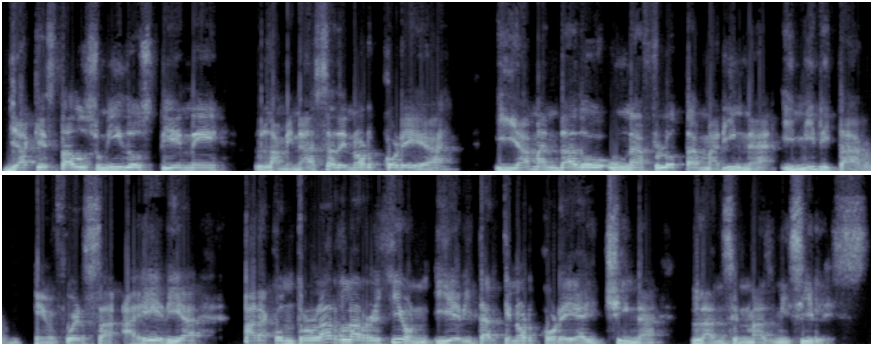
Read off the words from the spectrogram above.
ya que Estados Unidos tiene la amenaza de Norcorea y ha mandado una flota marina y militar en fuerza aérea para controlar la región y evitar que Norcorea y China lancen más misiles.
